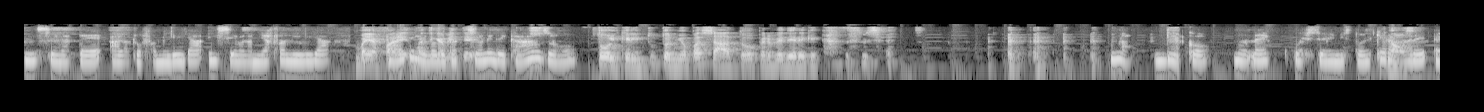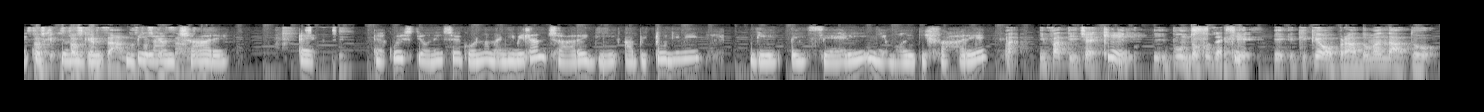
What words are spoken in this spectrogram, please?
insieme a te, alla tua famiglia, insieme alla mia famiglia, Vai a fare praticamente valutazioni del caso. stalkeri tutto il mio passato per vedere che cazzo è successo. No, dico, non è questione di stalkerare, No, è sto questione sto scherzando, di sto bilanciare. È, Sì. È questione, secondo me, di bilanciare di abitudini, di pensieri, di modi di fare. Ma infatti, cioè, Che- il, il punto cos'è? sì. Che, eh, che, che Oprah ha domandato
